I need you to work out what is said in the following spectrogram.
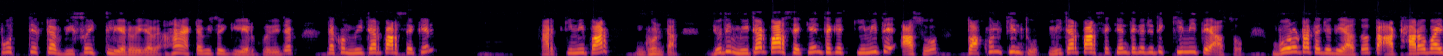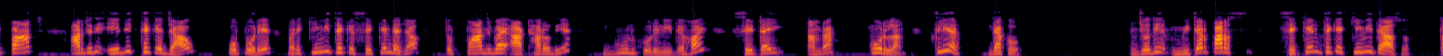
প্রত্যেকটা বিষয় ক্লিয়ার হয়ে যাবে। হ্যাঁ একটা বিষয় ক্লিয়ার করে দিই। যাক দেখো মিটার পার সেকেন্ড আর কিমি পার ঘণ্টা। যদি মিটার পার সেকেন্ড থেকে কিমিতে আসো, তখন কিন্তু মিটার পার সেকেন্ড থেকে যদি কিমিতে আসো, বড়টাতে যদি আসো, তা আঠারো বাই পাঁচ। আর যদি এদিক থেকে যাও, ওপরে মানে কিমি থেকে সেকেন্ডে যাও, তো পাঁচ বাই আঠারো দিয়ে গুণ করে নিতে হয়, সেটাই আমরা করলাম। ক্লিয়ার দেখো, যদি মিটার পার সেকেন্ড থেকে কিমিতে আসো, তো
